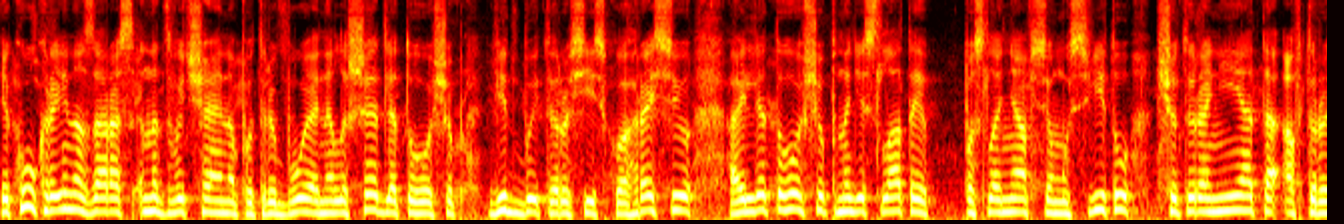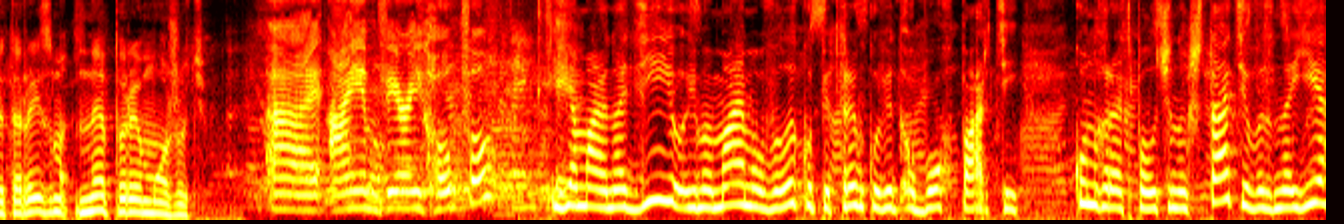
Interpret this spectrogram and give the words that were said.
яку Україна зараз надзвичайно потребує не лише для того, щоб відбити російську агресію, а й для того, щоб надіслати послання всьому світу, що тиранія та авторитаризм не переможуть. Я маю надію, і ми маємо велику підтримку від обох партій. Конгрес Сполучених Штатів визнає,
